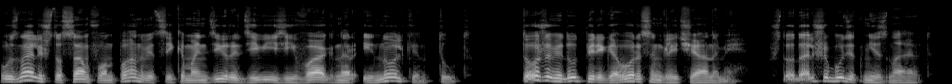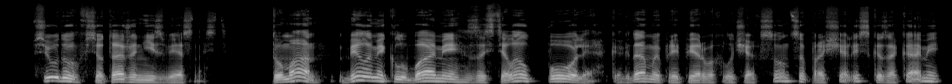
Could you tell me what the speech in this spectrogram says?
Узнали, что сам фон Панвиц и командиры дивизий Вагнер и Нолькин тут. Тоже ведут переговоры с англичанами. Что дальше будет, не знают. Всюду все та же неизвестность. Туман белыми клубами застилал поле, когда мы при первых лучах солнца прощались с казаками,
